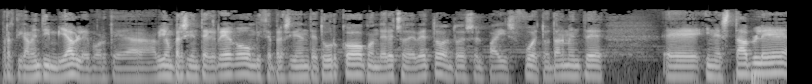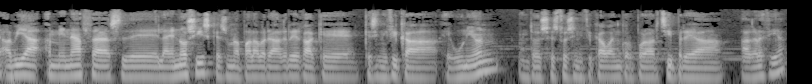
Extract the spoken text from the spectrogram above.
prácticamente inviable porque había un presidente griego, un vicepresidente turco con derecho de veto, entonces el país fue totalmente eh, inestable, había amenazas de la enosis, que es una palabra griega que, significa eh, unión, entonces esto significaba incorporar Chipre a, Grecia.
